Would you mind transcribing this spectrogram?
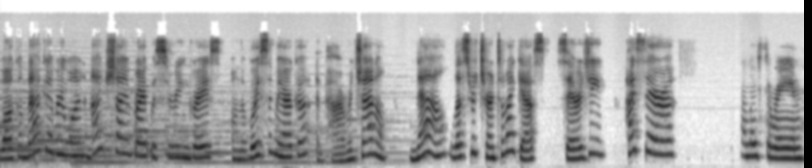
Welcome back, everyone. I'm Shine Bright with Serene Grace on the Voice America Empowerment Channel. Now, let's return to my guest, Sarah Jean. Hi, Sarah. Hello, Serene.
